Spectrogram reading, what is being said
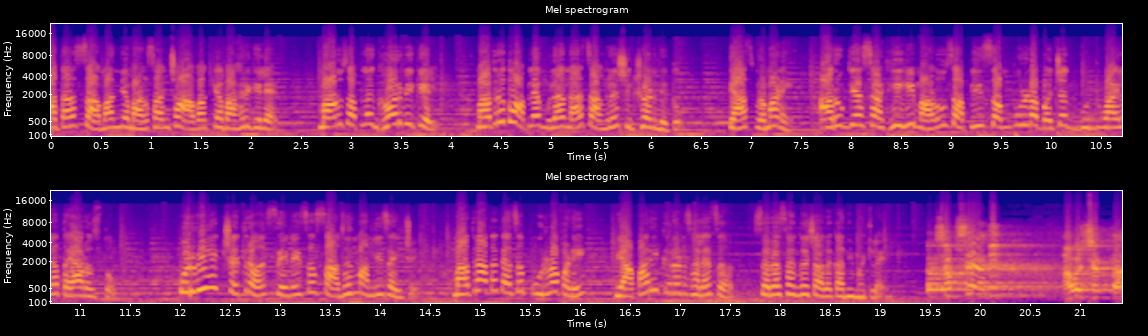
आता सामान्य माणसांच्या आवाक्याबाहेर गेल्या आहेत माणूस आपलं घर विकेल मात्र तो आपल्या मुलांना चांगलं शिक्षण देतो. त्याचप्रमाणे आरोग्यासाठीही माणूस आपली संपूर्ण बचत गुंतवायला तयार असतो. पूर्वी हे क्षेत्र सेवेचं साधन मानली जायचे. मात्र आता त्याचं पूर्णपणे व्यापारीकरण झाल्याचं सरसंघ चालकांनी म्हटलंय. सबसे अधिक आवश्यकता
